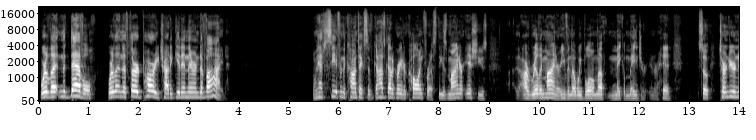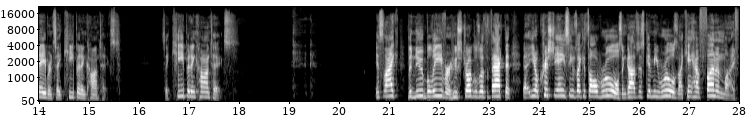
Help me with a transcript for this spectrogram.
we're letting the devil we're letting a third party try to get in there and divide. We have to see it from the context of God's got a greater calling for us. These minor issues are really minor, even though we blow them up and make them major in our head. So turn to your neighbor and say, keep it in context. Say, keep it in context. It's like the new believer who struggles with the fact that, uh, you know, Christianity seems like it's all rules and God's just giving me rules and I can't have fun in life.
